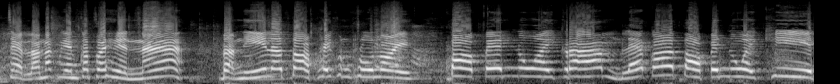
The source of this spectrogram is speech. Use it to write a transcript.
77 แล้วนักเรียนก็จะเห็นหน้า แบบนี้แล้วตอบให้คุณครูหน่อย ตอบเป็นหน่วยกรัม และก็ตอบเป็นหน่วยขีด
